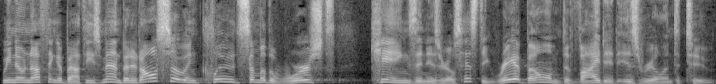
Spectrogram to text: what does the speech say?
We know nothing about these men, but it also includes some of the worst kings in Israel's history. Rehoboam divided Israel into two.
